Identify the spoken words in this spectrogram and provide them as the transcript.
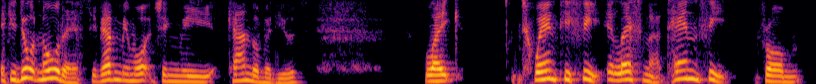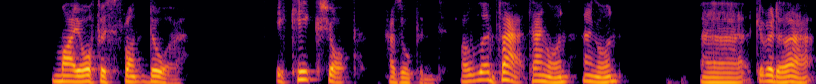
if you don't know this, if you haven't been watching the candle videos, like 20 feet, eh, less than that, 10 feet from my office front door, a cake shop has opened. Oh, in fact, hang on, hang on. Uh, get rid of that.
